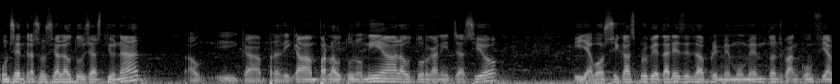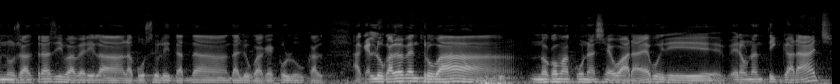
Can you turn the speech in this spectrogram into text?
un centre social autogestionat au- i que predicaven per l'autonomia, l'autoorganització i llavors sí que els propietaris des del primer moment doncs, van confiar en nosaltres i va haver-hi la, la possibilitat de, de llogar aquest local. Aquest local el vam trobar no com a coneixeu ara, eh? vull dir, era un antic garatge,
